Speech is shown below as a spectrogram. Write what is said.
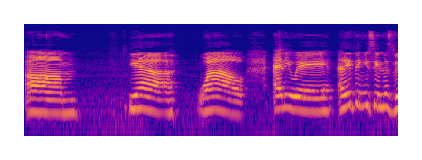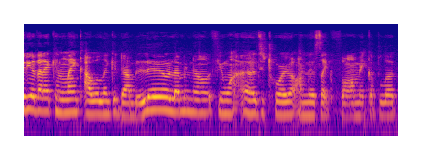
Um yeah wow. Anyway anything you see in this video that i can link i will link it down below. Let me know if you want a tutorial on this like fall makeup look.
